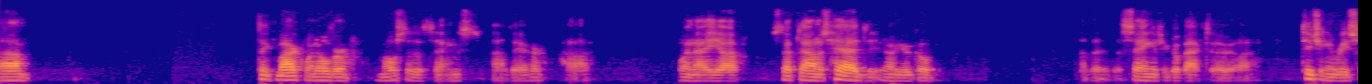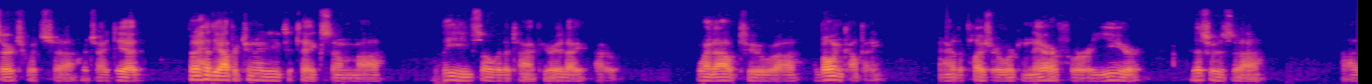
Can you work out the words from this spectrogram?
Um, I think Mark went over most of the things uh, there. Uh, when I uh, stepped down as head, you know, you go uh, the, the saying is you go back to uh, teaching and research, which uh, which I did. But I had the opportunity to take some leaves over the time period. I, I went out to uh, the Boeing Company. I had the pleasure of working there for a year. This was uh, uh,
